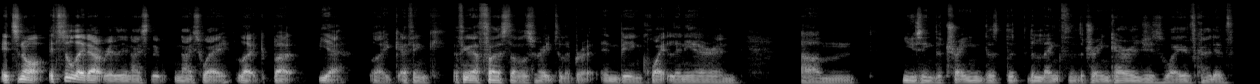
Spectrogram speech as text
it's not it's still laid out really nicely, nice way. Like, but yeah, like I think I think that first level is very deliberate in being quite linear and um using the train the, the the length of the train carriage as a way of kind of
